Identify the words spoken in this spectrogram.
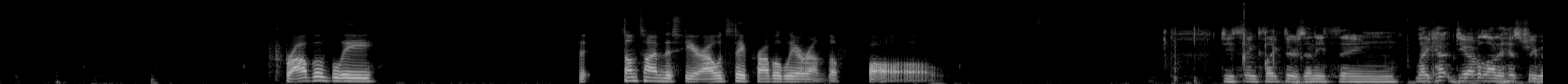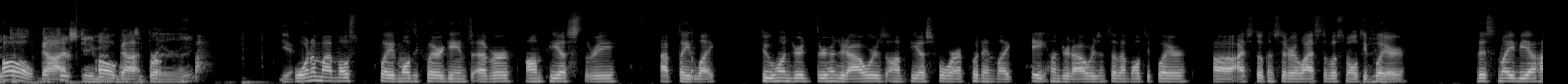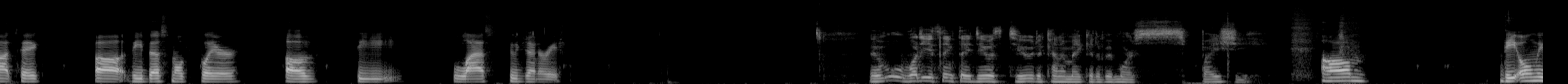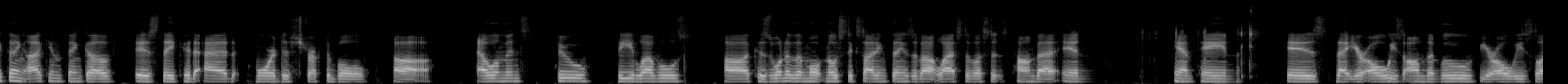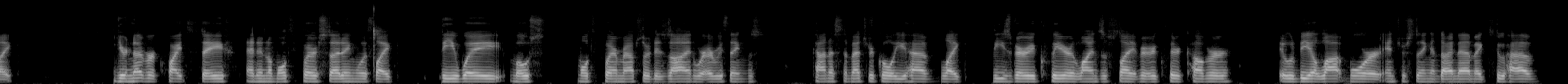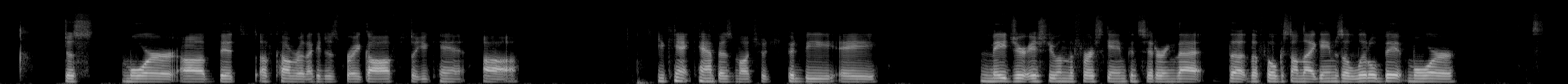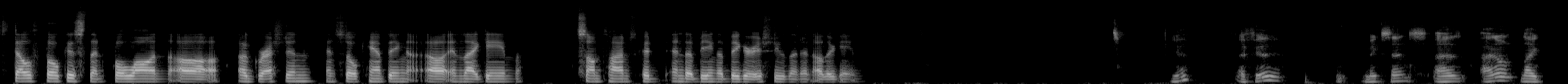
Probably sometime this year. I would say probably around the fall. Do you think like there's anything like? How, do you have a lot of history with Oh, the, the God. first game Oh, at God, bro. right? Yeah. One of my most played multiplayer games ever on PS3. I played like 200, 300 hours on PS4. I put in like 800 hours into that multiplayer. Uh, I still consider Last of Us multiplayer. This might be a hot take. Uh, the best multiplayer of the last two generations. And what do you think they do with two to kind of make it a bit more spicy? Um, the only thing I can think of is they could add more destructible uh elements to the levels. Uh, because one of the mo- most exciting things about Last of Us' is combat in campaign is that you're always on the move. You're always like, you're never quite safe. And in a multiplayer setting with like the way most multiplayer maps are designed, where everything's kind of symmetrical, you have like these very clear lines of sight, very clear cover. It would be a lot more interesting and dynamic to have just more uh, bits of cover that could just break off, so you can't uh, you can't camp as much, which could be a major issue in the first game, considering that the the focus on that game is a little bit more stealth focused than full on uh, aggression, and so camping uh, in that game sometimes could end up being a bigger issue than in other games. Yeah, I feel you. Makes sense. I I don't like.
